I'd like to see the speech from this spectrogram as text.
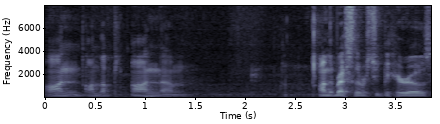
on on the on um, on the rest of the superheroes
